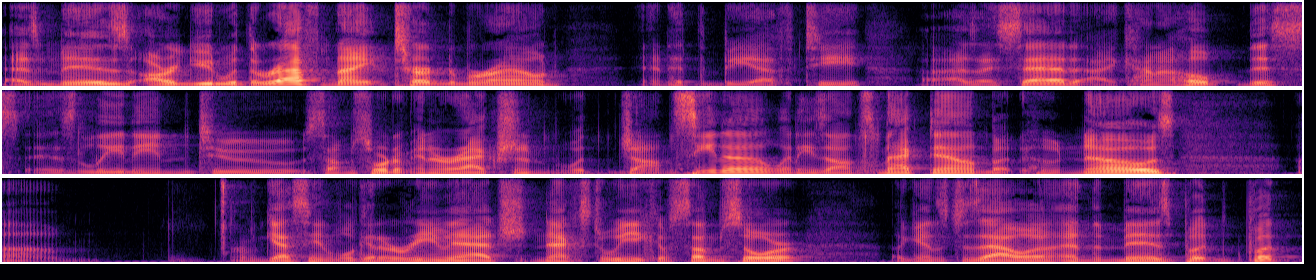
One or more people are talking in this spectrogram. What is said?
As Miz argued with the ref, Knight turned him around and hit the BFT. Uh, as I said, I kind of hope this is leading to some sort of interaction with John Cena when he's on SmackDown, but who knows? Um, I'm guessing we'll get a rematch next week of some sort against Tozawa and the Miz. But but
